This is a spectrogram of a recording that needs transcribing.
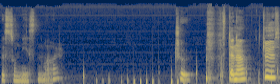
bis zum nächsten Mal. Tschö. Bis dann. Tschüss.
